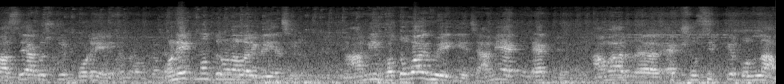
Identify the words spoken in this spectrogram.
পাঁচই আগস্টের পরে অনেক মন্ত্রণালয় গিয়েছি। আমি হতবাক হয়ে গিয়েছি। আমি এক এক, আমার এক সচিবকে বললাম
